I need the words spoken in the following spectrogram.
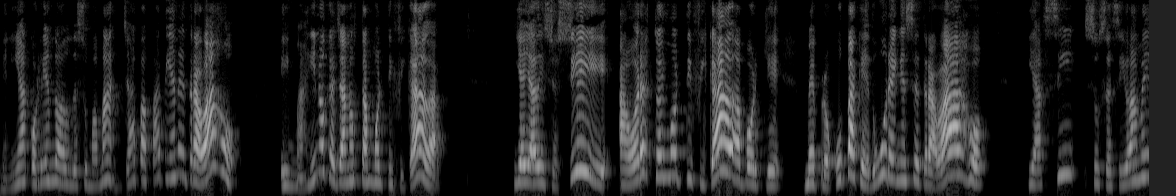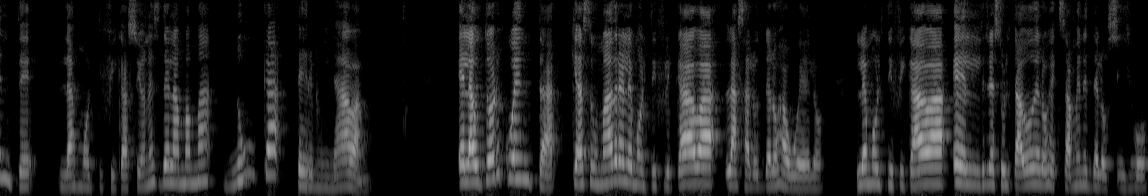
venía corriendo a donde su mamá, ya papá tiene trabajo. Imagino que ya no estás mortificada. Y ella dice, sí, ahora estoy mortificada porque me preocupa que dure en ese trabajo. Y así sucesivamente las mortificaciones de la mamá nunca terminaban. El autor cuenta que a su madre le mortificaba la salud de los abuelos, le mortificaba el resultado de los exámenes de los hijos,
